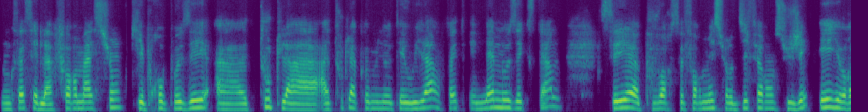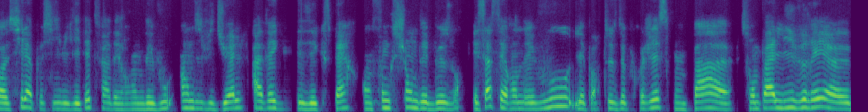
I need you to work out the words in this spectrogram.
Donc ça c'est de la formation qui est proposée à toute la à toute la communauté Willa en fait et même aux externes. C'est euh, pouvoir se former sur différents sujets. Et il y aura aussi la possibilité de faire des rendez-vous individuels avec des experts en fonction des besoins. Et ça, ces rendez-vous, les porteuses de projets ne seront pas, euh, seront pas livrées, euh,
